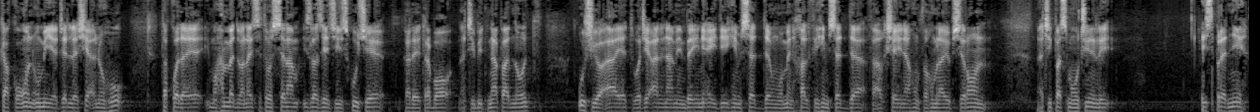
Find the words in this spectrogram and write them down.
kako on umije Đelešenuhu tako da je i Muhammedu a.s. izlazeći iz kuće kada je trebao znači, biti napadnut ušio ajet وَجَعَلْنَا مِنْ بَيْنِ أَيْدِيهِمْ سَدًّا وَمِنْ خَلْفِهِمْ سَدًّا فَأَغْشَيْنَهُمْ فَهُمْ لَا يُبْصِرُونَ znači pa smo učinili ispred njih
